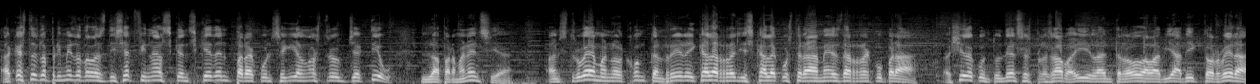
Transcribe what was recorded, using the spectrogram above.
Aquesta és la primera de les 17 finals que ens queden per aconseguir el nostre objectiu, la permanència. Ens trobem en el compte enrere i cada relliscada costarà més de recuperar. Així de contundent s'expressava ahir l'entrenador de l'Avià, Víctor Vera,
